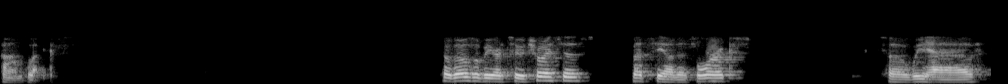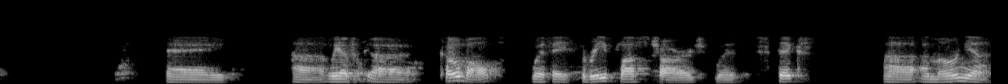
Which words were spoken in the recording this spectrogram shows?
complex. So those will be our two choices. Let's see how this works. So we have a uh, we have uh, cobalt with a three plus charge with six uh, ammonia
